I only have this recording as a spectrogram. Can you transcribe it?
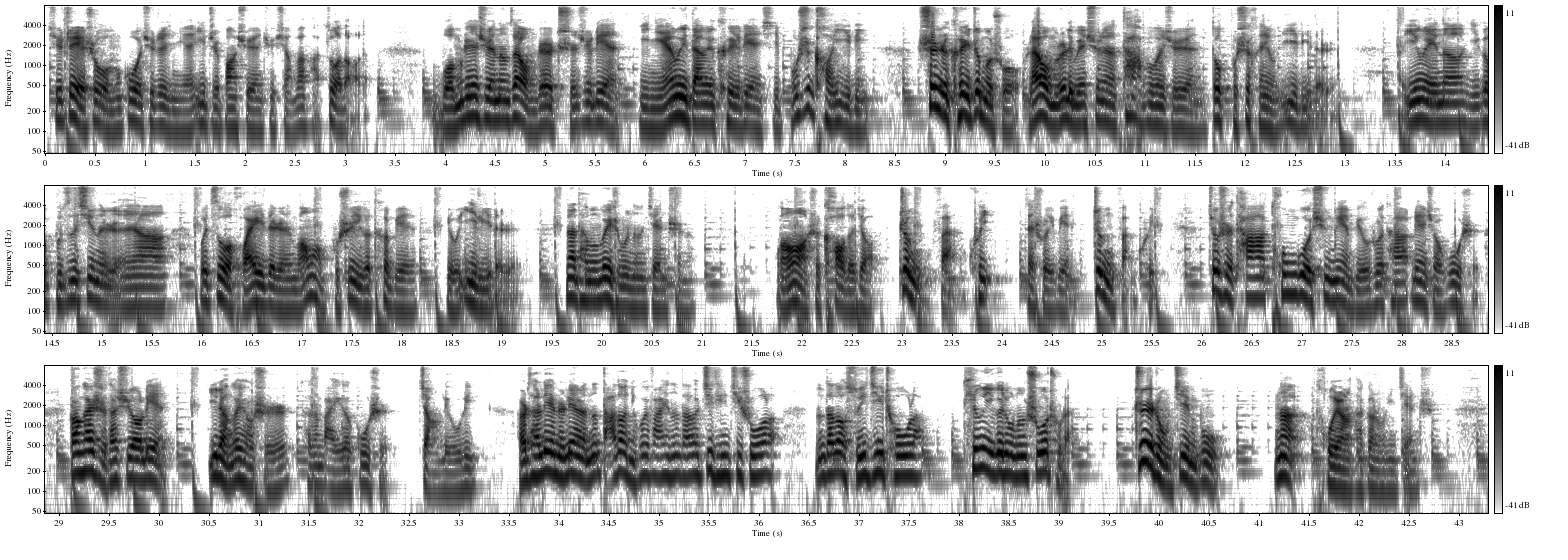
其实这也是我们过去这几年一直帮学员去想办法做到的。我们这些学员能在我们这儿持续练，以年为单位刻意练习，不是靠毅力，甚至可以这么说，来我们这里边训练的大部分学员都不是很有毅力的人。因为呢，一个不自信的人呀，会自我怀疑的人，往往不是一个特别有毅力的人。那他们为什么能坚持呢？往往是靠的叫正反馈。再说一遍，正反馈。就是他通过训练，比如说他练小故事，刚开始他需要练一两个小时才能把一个故事讲流利，而他练着练着能达到，你会发现能达到即听即说了，能达到随机抽了，听一个就能说出来，这种进步，那会让他更容易坚持。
